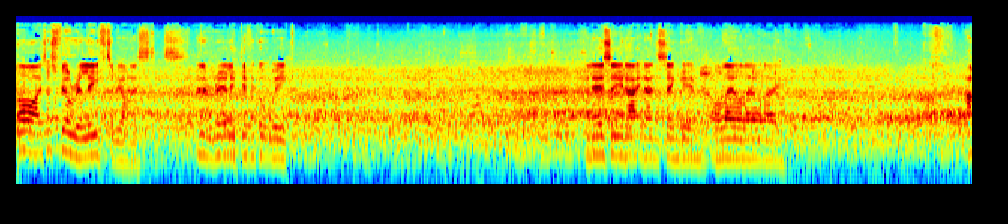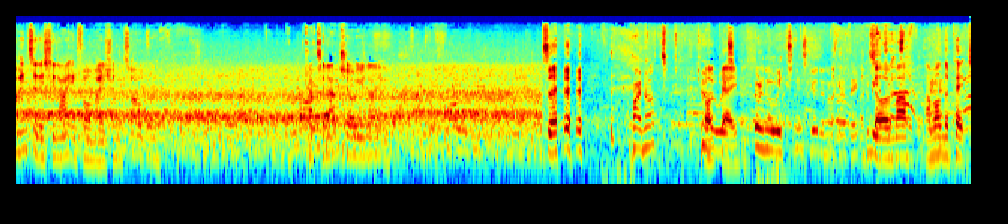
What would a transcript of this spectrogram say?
Oh, I just feel relief to be honest. It's been a really difficult week. And here's the United end singing ole ole ole. I'm into this United formation, totally. Catenaccio United. Why not? Okay. Which, you know it's good enough, I think. I can be So I'm, translator. I'm on the pitch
